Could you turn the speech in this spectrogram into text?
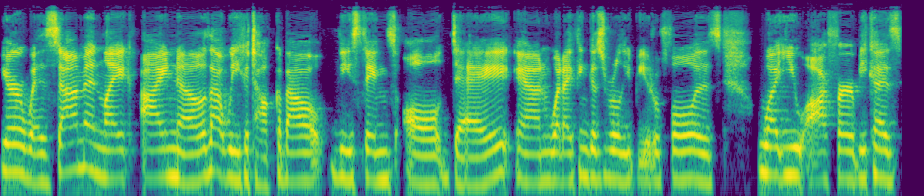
your wisdom. And like, I know that we could talk about these things all day. And what I think is really beautiful is what you offer because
